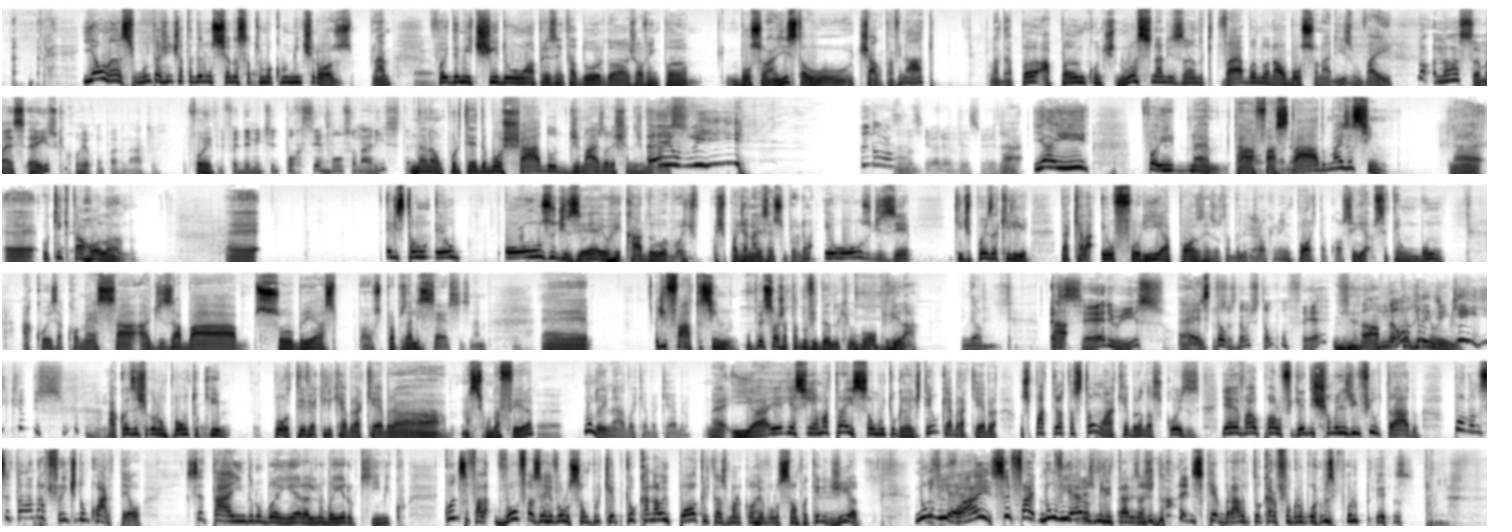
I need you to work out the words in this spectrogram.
E é um lance, muita gente já tá denunciando essa turma como mentirosos, né? Foi demitido um apresentador da Jovem Pan bolsonarista, o Thiago Pavinato, lá da PAN. A PAN continua sinalizando que vai abandonar o bolsonarismo, vai... No- Nossa, mas é isso que ocorreu com o Pavinato? Foi. Ele foi demitido por ser bolsonarista? Não, não, por ter debochado demais o Alexandre de Moraes. eu vi! Nossa senhora, eu vi esse vídeo. Ah, e aí, foi, né, tá bom, afastado, mas assim, né, é, o que que tá rolando? É, eles estão, eu ouso dizer, eu, Ricardo, a gente, a gente pode analisar isso no programa, eu ouso dizer que depois daquele, daquela euforia após o resultado eleitoral, É. que não importa qual seria, você tem um boom, a coisa começa a desabar sobre as, os próprios alicerces, né? É, de fato, assim, o pessoal já tá duvidando que o golpe virá, entendeu? Tá. É sério isso? É, As tão- pessoas não estão com fé? Não, não tá acredito. Que? Que absurdo. A coisa chegou num ponto que, pô, teve aquele quebra-quebra na segunda-feira. É. Não deu em nada, quebra-quebra, né? E, a- e, assim, é uma traição muito grande. Tem o quebra-quebra, os patriotas estão lá quebrando as coisas, e aí vai o Paulo Figueiredo e chama eles de infiltrado. Pô, mano, você tá lá na frente de um quartel, você tá indo no banheiro, ali no banheiro químico. Quando você fala, vou fazer revolução, por quê? Porque o canal Hipócritas marcou a revolução para aquele dia. Não Você vieram. faz? Você faz. Não vieram os militares ajudar, eles quebraram, tocaram fogo no ônibus e foram presos.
